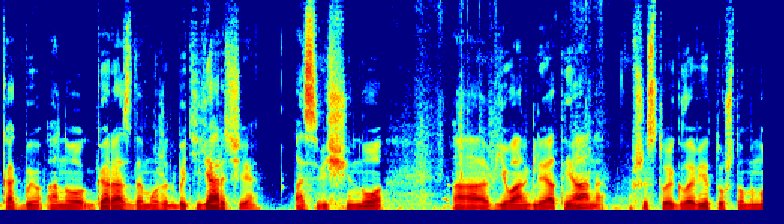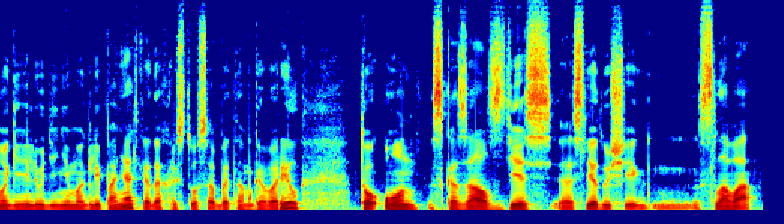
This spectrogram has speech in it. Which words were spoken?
как бы оно гораздо, может быть, ярче освещено а, в Евангелии от Иоанна, в шестой главе, то, что многие люди не могли понять, когда Христос об этом говорил, то Он сказал здесь э, следующие слова –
